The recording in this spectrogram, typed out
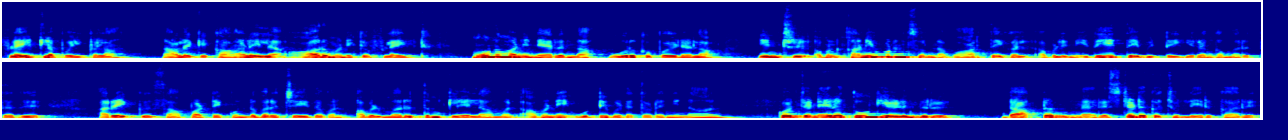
ஃப்ளைட்டில் போய்க்கலாம். நாளைக்கு காலையில் ஆறு மணிக்கு ஃப்ளைட். மூணு மணி நேரம்தான் ஊருக்கு போயிடலாம் என்று அவன் கனிவுடன் சொன்ன வார்த்தைகள் அவளின் இதயத்தை விட்டு இறங்க மறுத்தது. அறைக்கு சாப்பாட்டை கொண்டு வரச் செய்தவன் அவள் மறுத்தும் கேளாமல் அவனே ஊட்டிவிடத் தொடங்கினான். கொஞ்ச நேரம் தூங்கி எழுந்துரு. டாக்டர் உன்னை ரெஸ்ட் எடுக்க சொல்லியிருக்காரு.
